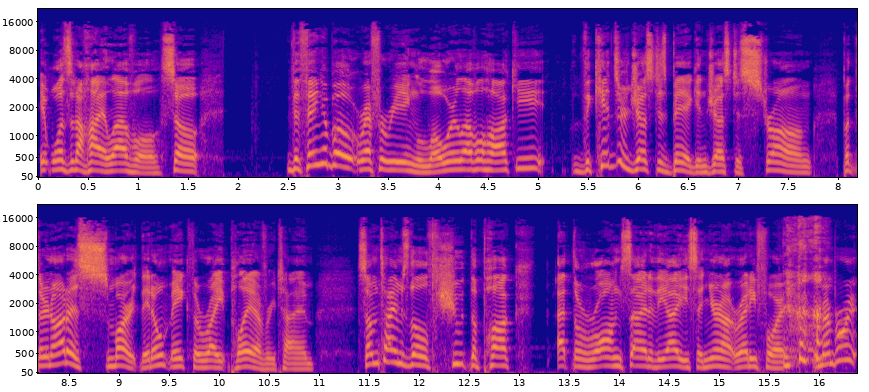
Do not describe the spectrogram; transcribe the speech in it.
it wasn't a high level. So the thing about refereeing lower level hockey, the kids are just as big and just as strong, but they're not as smart. They don't make the right play every time. Sometimes they'll shoot the puck at the wrong side of the ice and you're not ready for it. remember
